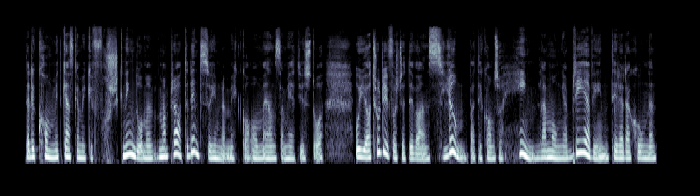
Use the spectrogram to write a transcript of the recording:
Där det kommit ganska mycket forskning då men man pratade inte så himla mycket om ensamhet just då. Och jag trodde ju först att det var en slump att det kom så himla många brev in till redaktionen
